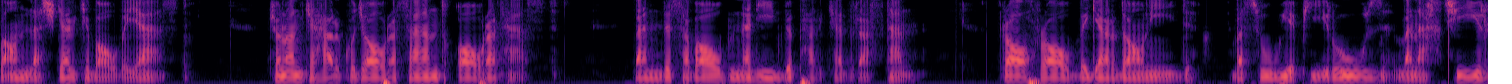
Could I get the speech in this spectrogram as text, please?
و آن لشکر که با وی است چنان که هر کجا رسند قارت است. بنده سواب ندید به پرکد رفتن. راه را بگردانید و سوی پیروز و نخچیر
